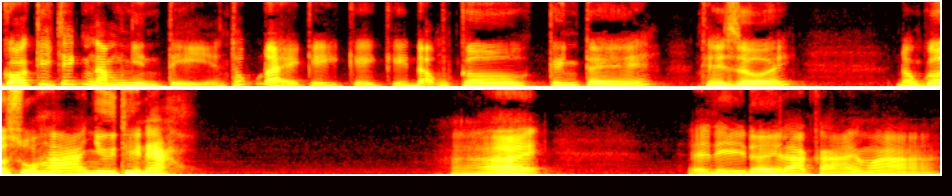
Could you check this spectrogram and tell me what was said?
có kích thích 5.000 tỷ thúc đẩy cái cái cái động cơ kinh tế thế giới. Động cơ số 2 như thế nào? Đấy. Thế thì đấy là cái mà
